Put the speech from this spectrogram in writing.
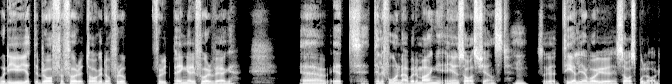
Och det är ju jättebra för företag, de får, upp, får ut pengar i förväg. Eh, Ett telefonabonnemang är ju en SAS-tjänst. Mm. Så Telia var ju SAS-bolag,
